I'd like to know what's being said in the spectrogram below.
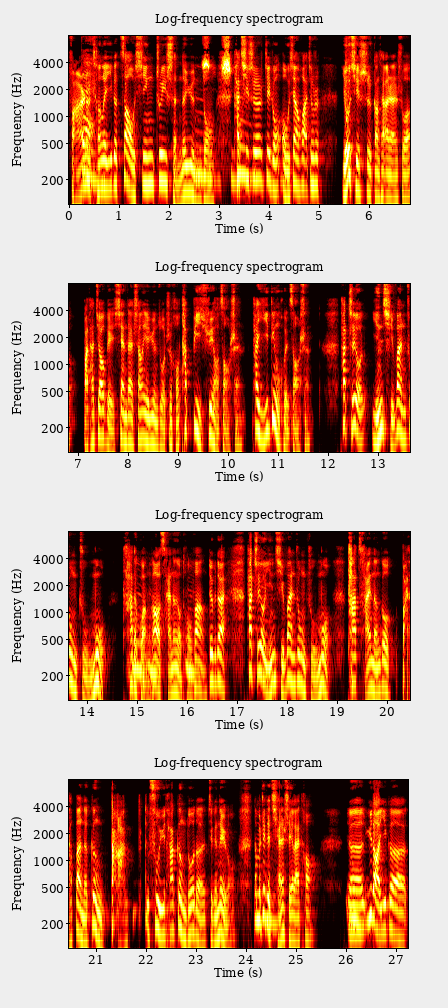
反而呢成了一个造星追神的运动。他其实这种偶像化，就是尤其是刚才安然说，把它交给现代商业运作之后，他必须要造神，他一定会造神，他只有引起万众瞩目。他的广告才能有投放，对不对？它只有引起万众瞩目，它才能够把它办得更大，赋予它更多的这个内容。那么这个钱谁来掏？呃，遇到一个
